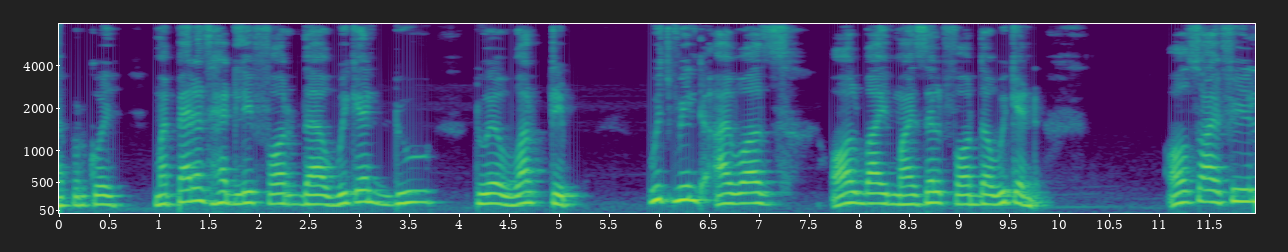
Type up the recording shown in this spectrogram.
এরপর কই? My parents had leave for the weekend due to a work trip which meant I was all by myself for the weekend. Also, I feel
